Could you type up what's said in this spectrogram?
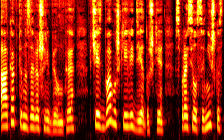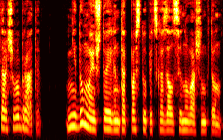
«А как ты назовешь ребенка? В честь бабушки или дедушки?» — спросил сынишка старшего брата. «Не думаю, что Эллен так поступит», — сказал сыну Вашингтон.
